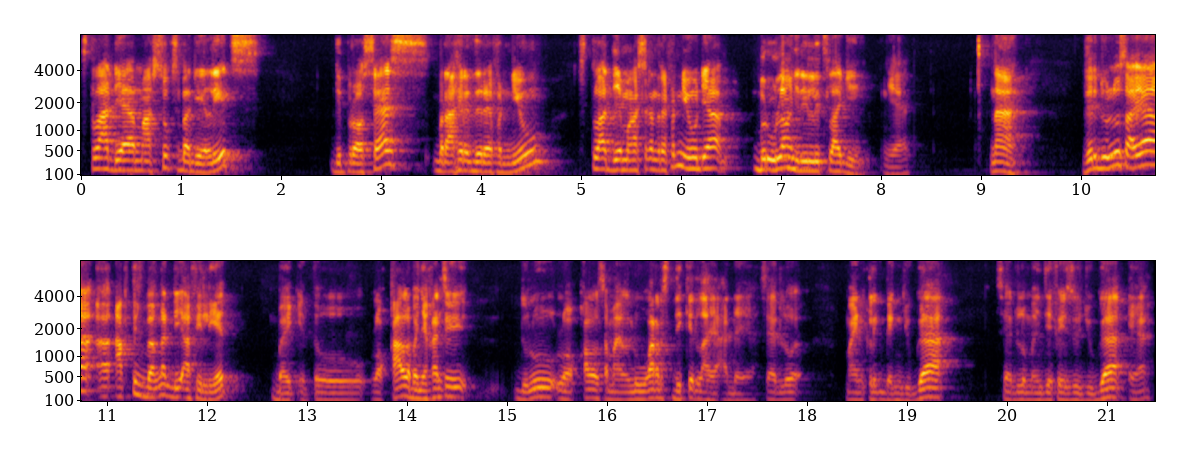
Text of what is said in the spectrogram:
Setelah dia masuk sebagai leads, diproses, berakhir di revenue, setelah dia menghasilkan revenue dia berulang jadi leads lagi ya. Nah dari dulu saya uh, aktif banget di affiliate baik itu lokal banyak kan sih dulu lokal sama luar sedikit lah ya ada ya. Saya dulu main clickbank juga saya dulu main JVZoo juga ya.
